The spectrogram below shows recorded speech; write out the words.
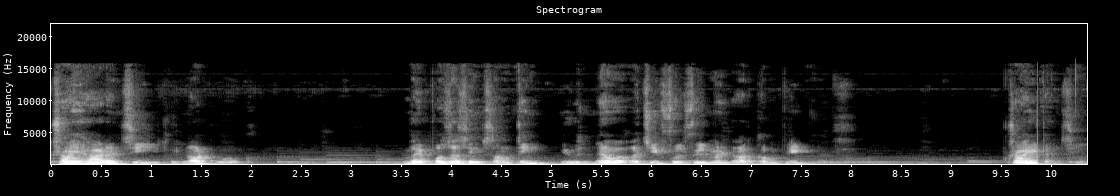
Try hard and see it will not work. By possessing something, you will never achieve fulfillment or completeness. Try it and see.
